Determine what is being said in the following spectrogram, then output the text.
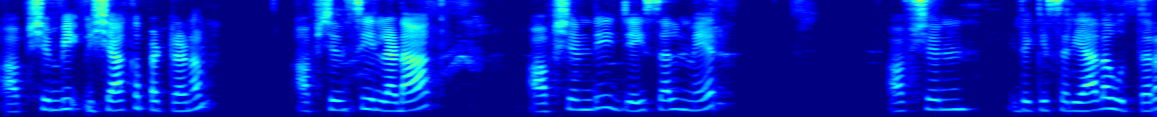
Option B, Visakhapatnam. Option C, Ladakh. Option D, Jaisalmer. Option, ಇದಕ್ಕೆ ಸರಿಯಾದ ಉತ್ತರ.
